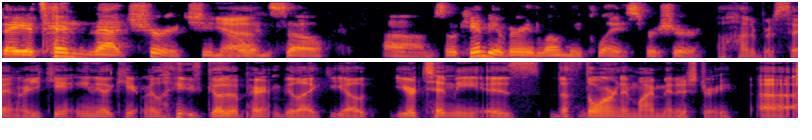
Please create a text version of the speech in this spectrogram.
they attend that church, you know, Yeah. and so um, so it can be a very lonely place for sure. A hundred percent. Or you can't, you know, you can't really go to a parent and be like, "Yo, your Timmy is the thorn in my ministry." Uh,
